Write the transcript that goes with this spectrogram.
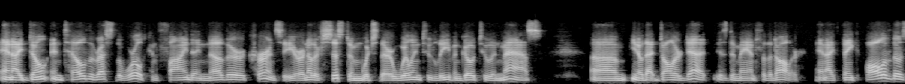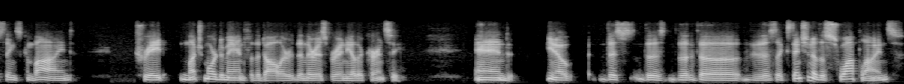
And I don't, until the rest of the world can find another currency or another system which they're willing to leave and go to in mass, um, you know, that dollar debt is demand for the dollar. And I think all of those things combined create much more demand for the dollar than there is for any other currency. And, you know, this the the the this extension of the swap lines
